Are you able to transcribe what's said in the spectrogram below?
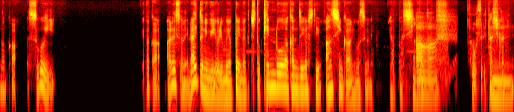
なんか、すごい、なんか、あれですよね。ライトニングよりもやっぱりなんかちょっと堅牢な感じがして安心感ありますよね。やっぱ C だと。そうですね。確かに。うん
